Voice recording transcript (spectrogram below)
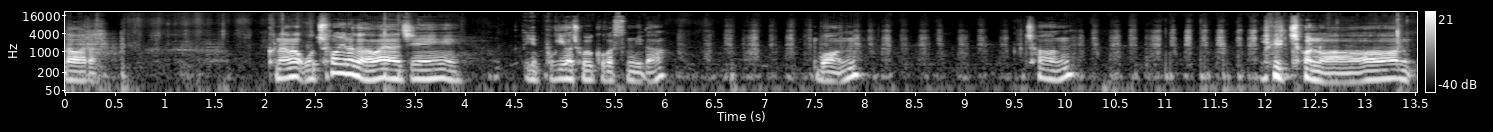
나와라. 그나마 5천 원이라도 나와야지 이게 보기가 좋을 것 같습니다. 원, 천, 일천 원.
